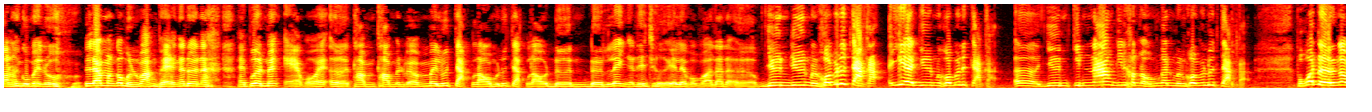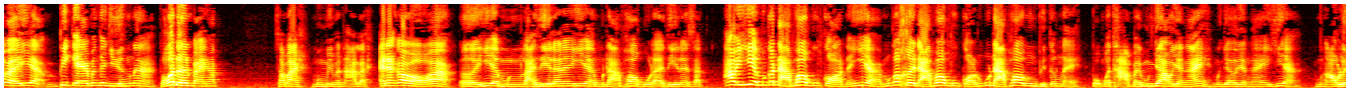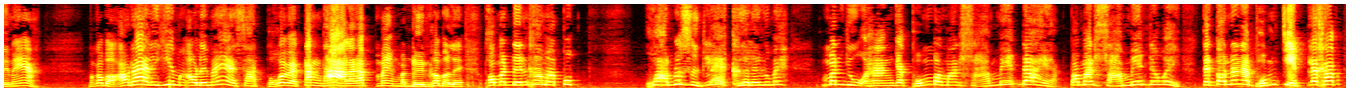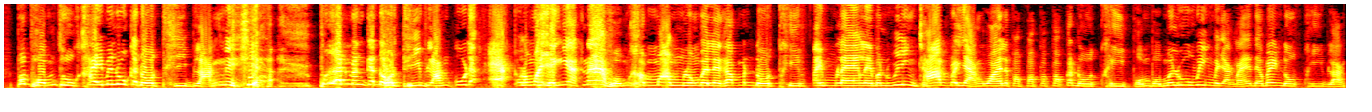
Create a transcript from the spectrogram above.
ตอนนั้นกูไม่รู้ แล้วมันก็เหมือนวางแผนกันด้วยนะให้เพื่อนแม่งแอบเอาไว้เออทำทำเป็นแบบไม่รู้จักเราไม่รู้จักเราเดินเดินเล่นกันเฉยๆอะไรประมาณนั้นเออยืนยืนเหมือนคนไม่รู้จักอะเหี้ยยืนเหมือนคนไม่รู้จักอะเออยืนกินน้ำกินขนมกันเหมือนคนไม่รู้จักอะผมก็เดินเข้าไปเหี้ยพี่แกมันก็ยืนข้างหน้าผมก็เดินไปครับทำไม มึงมีปัญหาอะไร ไอ้นั่นก็บอกว่า เออเฮียมึงหลายทีแล้วนะเฮียมึงด่าพ่อกูหลายทีแล้วสัตว์ เอ้าไอ้เฮียมึงก็ด่าพ่อกูก่อนนะเฮียมึงก็เคยด่าพ่อกูก่อน กูด่าพ่อมึงผิดตรงไหน ผมก็ถามไป มึงยาวยังไง มึงยาวยังไงเฮียมึงเอาเลยไหมอะ มันก็บอกเอาได้เลยเฮียมึงเอาเลยไหมไอสัตว์ผมก็แบบตั้งท่าแล้วครับแม่งมันเดินเข้ามาเลยพอมันเดินเข้ามาปุ๊บความรู้สึกแรกคืออะไรรู้ไหมมันอยู่ห่างจากผมประมาณ 3 เมตรได้อะประมาณ 3 เมตรนะเว้ยแต่ตอนนั้นน่ะผมเจ็บแล้วครับเพราะผมถูกใครไม่รู้กระโดดถีบหลังเนี่ย เพื่อนมันกระโดดถีบหลังกูแล้วแอกลงมาอย่างเงี้ยหน้าผมขมำลงไปเลยครับ มันโดดถีบเต็มแรงเลยมันวิ่งชาร์จไปอย่างไวเลยปับปับปับปับกระโดดถีบผมผมไม่รู้วิ่งมาจากไหนแต่แม่งโดดถีบหลัง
